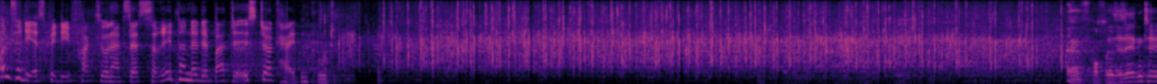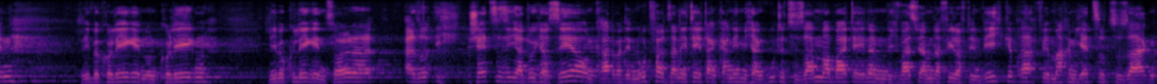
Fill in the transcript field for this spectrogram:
Und für die SPD-Fraktion als letzter Redner in der Debatte ist Dirk Heidenblut. Frau Präsidentin, liebe Kolleginnen und Kollegen, liebe Kollegin Zollner, also ich schätze Sie ja durchaus sehr und gerade bei den Notfallsanitätern kann ich mich an gute Zusammenarbeit erinnern und ich weiß, wir haben da viel auf den Weg gebracht. Wir machen jetzt sozusagen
